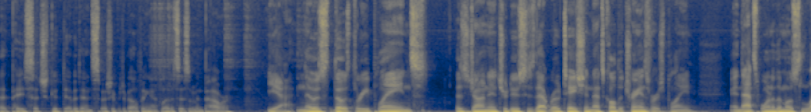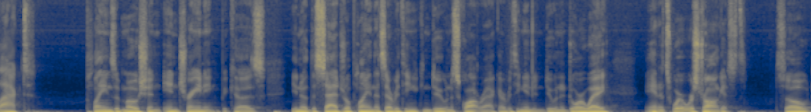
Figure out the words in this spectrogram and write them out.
it pays such good dividends, especially for developing athleticism and power. Yeah, and those those three planes, as John introduces, that rotation that's called the transverse plane, and that's one of the most lacked planes of motion in training because you know the sagittal plane that's everything you can do in a squat rack everything you can do in a doorway and it's where we're strongest so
